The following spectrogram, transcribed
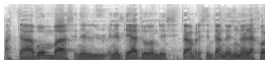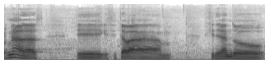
hasta bombas en el, en el teatro donde se estaban presentando en una de las jornadas eh, que se estaba mm, generando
